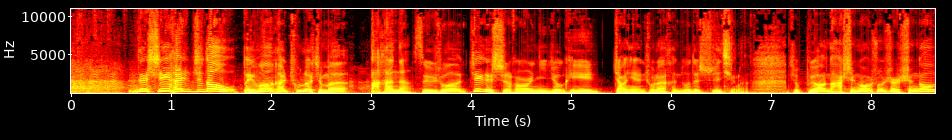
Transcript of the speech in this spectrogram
那谁还知道北方还出了什么大汉呢？所以说这个时候你就可以彰显出来很多的事情了，就不要拿身高说事儿，身高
